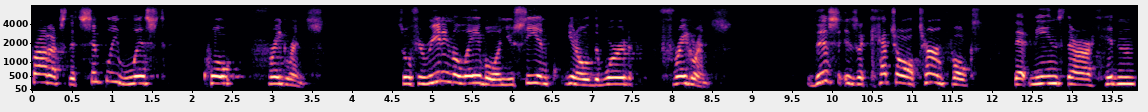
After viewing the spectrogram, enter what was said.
products that simply list, quote, fragrance. So if you're reading the label and you see in, you know, the word fragrance, this is a catch-all term, folks, that means there are hidden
